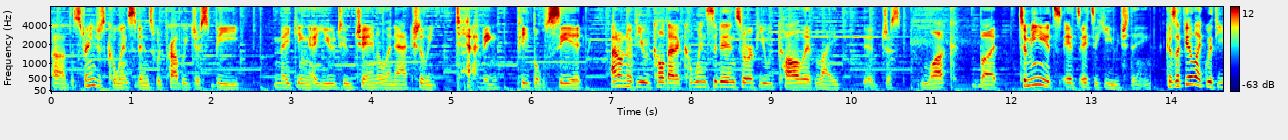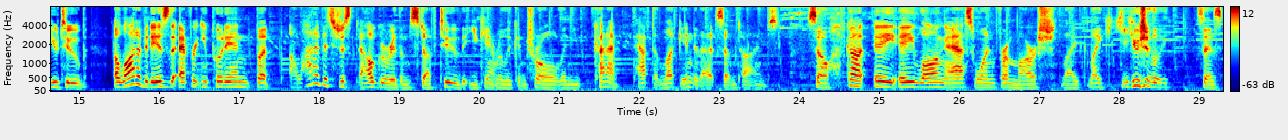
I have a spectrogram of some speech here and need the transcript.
Uh, the strangest coincidence would probably just be making a YouTube channel and actually having people see it. I don't know if you would call that a coincidence or if you would call it like uh, just luck, but to me it's it's it's a huge thing because I feel like with YouTube a lot of it is the effort you put in, but a lot of it's just algorithm stuff too that you can't really control, and you kind of have to luck into that sometimes. So I've got a a long ass one from Marsh, like like usually says,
